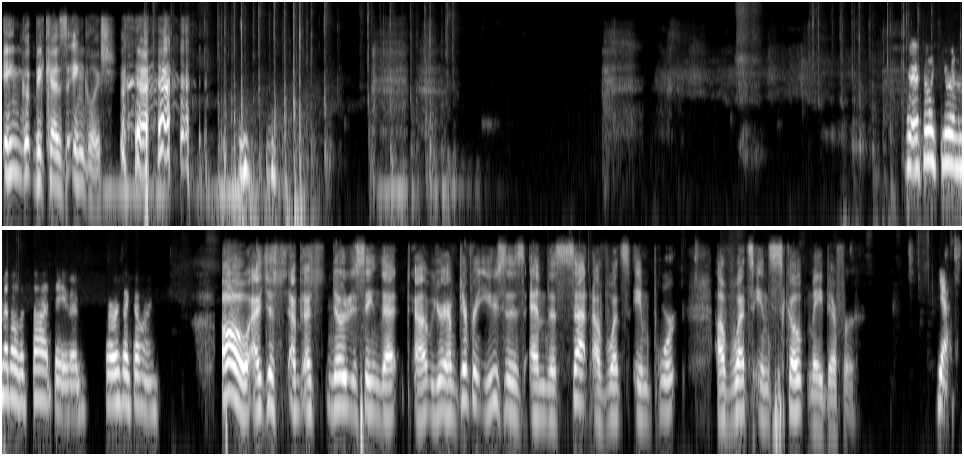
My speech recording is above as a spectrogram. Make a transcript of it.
English because English. I feel like you were in the middle of a thought, David. Where was that going? oh, I just I'm just noticing that uh, you have different uses, and the set of what's import of what's in scope may differ. Yes,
